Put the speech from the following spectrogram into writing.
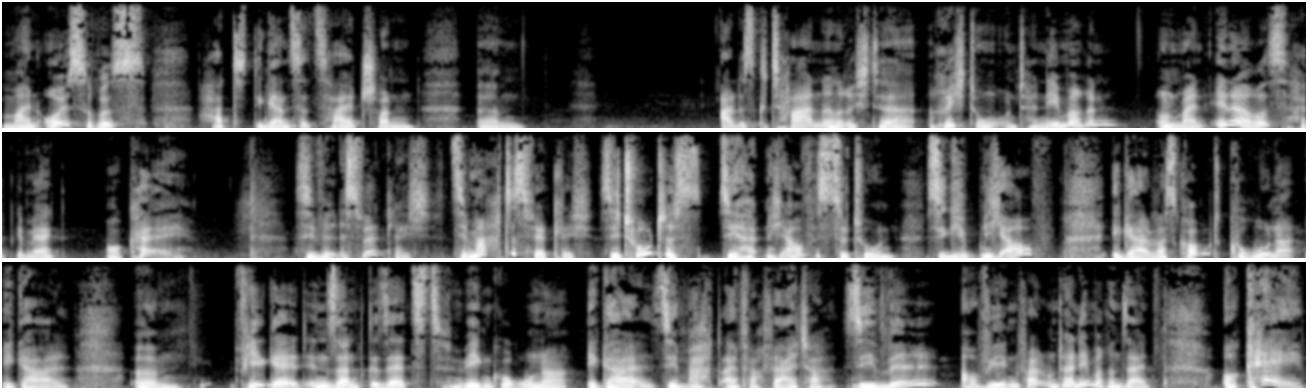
mein Äußeres hat die ganze Zeit schon ähm, alles getan in Richtung Unternehmerin. Und mein Inneres hat gemerkt, okay, sie will es wirklich, sie macht es wirklich, sie tut es, sie hört nicht auf, es zu tun, sie gibt nicht auf, egal was kommt, Corona, egal, ähm, viel Geld in den Sand gesetzt wegen Corona, egal, sie macht einfach weiter, sie will auf jeden Fall Unternehmerin sein. Okay,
